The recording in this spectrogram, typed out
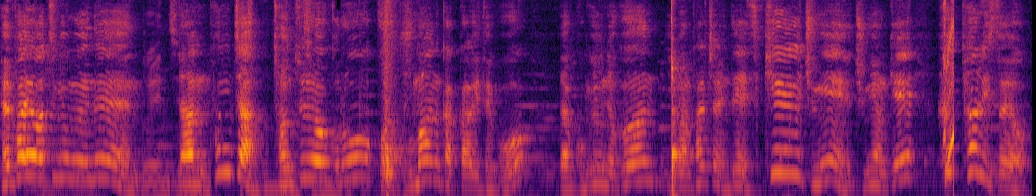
뱀파이어 같은 경우에는 일단 혼자 전투력으로 거의 9만 가까이 되고 그다음 공격력은 2만 8천인데 스킬 중에 중요한 게 흡혈이 있어요.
